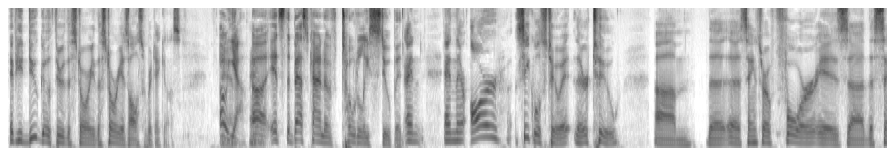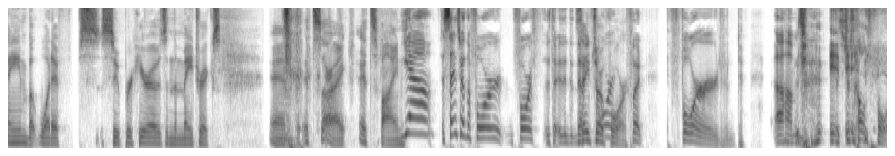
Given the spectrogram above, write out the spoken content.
if you do go through the story the story is also ridiculous Oh And- yeah, and- uh, it's the best kind of totally stupid. and and there are sequels to it. There are two. Um, the uh, Saints Row Four is uh, the same, but what if s- superheroes in the Matrix, and it's all right. It's fine. Yeah, Saints Row the four fourth the, the Saints Row four foot Ford. Um, It's it- just called four.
